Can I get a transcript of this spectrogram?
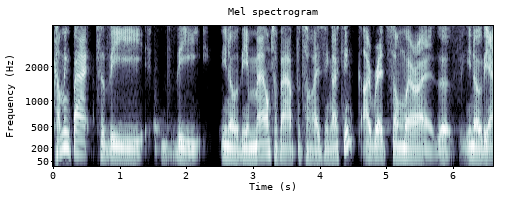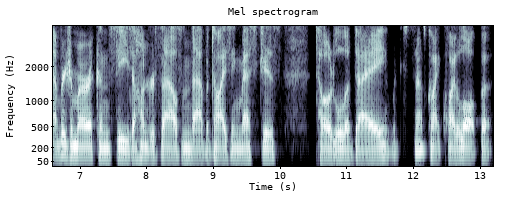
coming back to the, the, you know the amount of advertising. I think i read somewhere I, the you know the average american sees 100000 advertising messages total a day which sounds quite quite a lot but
